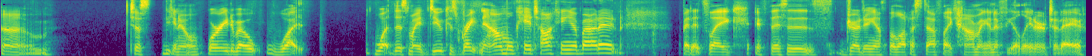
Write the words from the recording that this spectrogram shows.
um, just you know worried about what what this might do because right now i'm okay talking about it but it's like if this is dredging up a lot of stuff like how am i going to feel later today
